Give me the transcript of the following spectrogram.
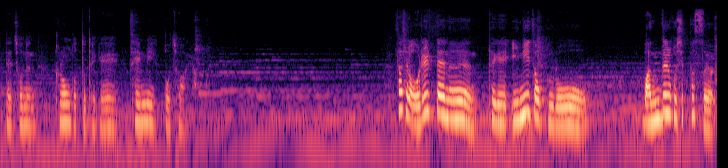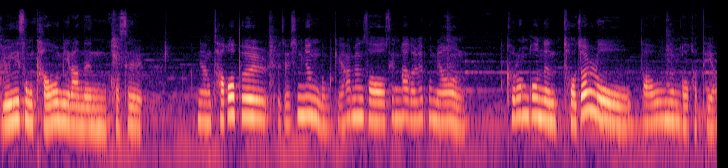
근데 저는 그런 것도 되게 재미있고 좋아요. 사실 어릴 때는 되게 인위적으로 만들고 싶었어요. 유이송 다움이라는 것을 그냥 작업을 이제 10년 넘게 하면서 생각을 해보면 그런 거는 저절로 나오는 것 같아요.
